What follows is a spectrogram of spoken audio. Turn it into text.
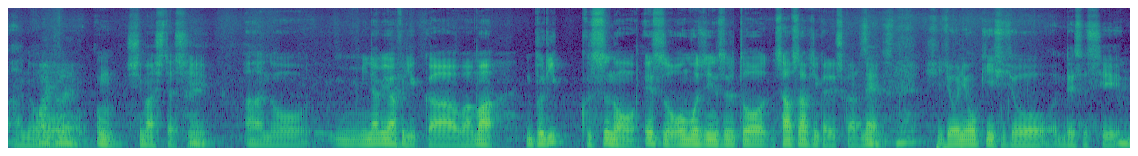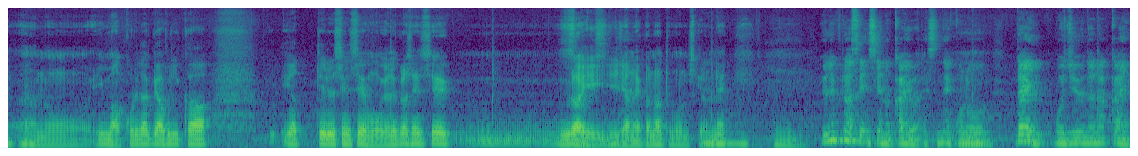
あのうんしましたし、はい。あの南アフリカはまあブリックスの S を大文字にするとサウスアフリカですからね。ね。非常に大きい市場ですし、うんうん。あの今これだけアフリカやってる先生も米倉先生ぐらいじゃないかなと思うんですけどね。うん。米倉先生の回はですね。このうん。第57回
